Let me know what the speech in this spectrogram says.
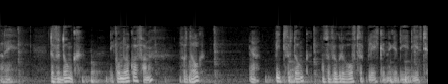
allee, de Verdonk, die kon er ook wat van, hè? Verdonk? Ja, Piet Verdonk, onze vroegere hoofdverpleegkundige... die, die, heeft,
